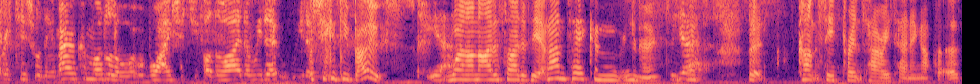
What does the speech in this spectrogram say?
British or the American model, or why should she follow either? We don't. You know, She could do both. Yeah. One on either side of the Atlantic and, you know, do Yeah. both. But can't see Prince Harry turning up at a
